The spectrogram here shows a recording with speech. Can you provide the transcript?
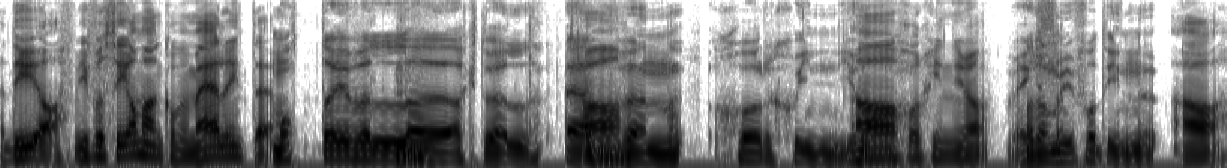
det är, ja, vi får se om han kommer med eller inte. Motta är väl eh, aktuell, Ja. även Jorginho Ja, Jorginho. har de ju fått in nu Ja,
